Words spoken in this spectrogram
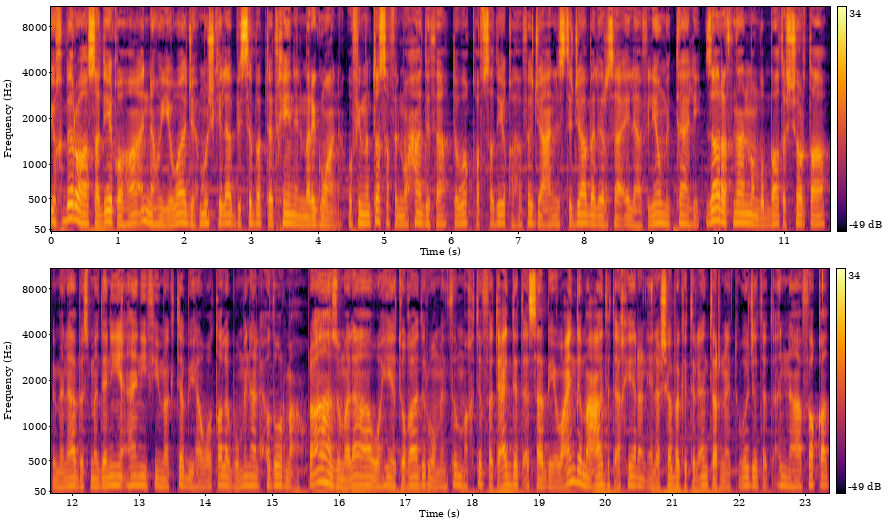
يخبرها صديقها أنه يواجه مشكلة بسبب تدخين الماريجوانا وفي منتصف المحادثة توقف صديقها فجأة عن الاستجابة لرسائلها. في اليوم التالي زار اثنان من ضباط الشرطة بملابس مدنية آني في مكتبها وطلبوا منها الحضور معه. رآها زملائها وهي تغادر ومن ثم اختفت عدة أسابيع. وعندما عادت أخيرا إلى شبكة الإنترنت وجدت أنها فقط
